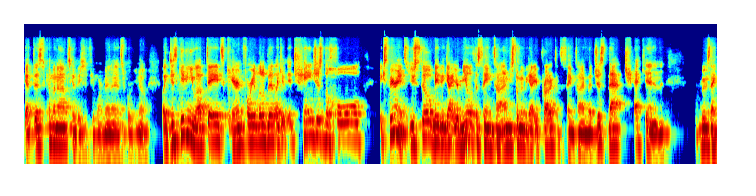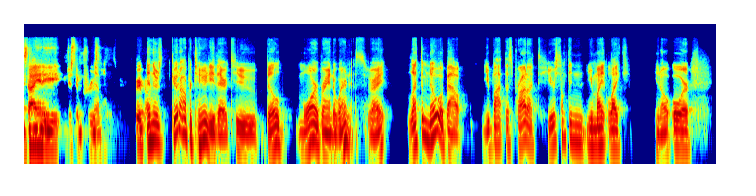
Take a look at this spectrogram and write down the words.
got this coming up. It's going to be just a few more minutes. We're, you know, like just giving you updates, caring for you a little bit. Like it, it changes the whole experience. You still maybe got your meal at the same time, you still maybe got your product at the same time, but just that check in removes anxiety, just improves. Yep. And there's good opportunity there to build more brand awareness, right? Let them know about you bought this product. Here's something you might like, you know, or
